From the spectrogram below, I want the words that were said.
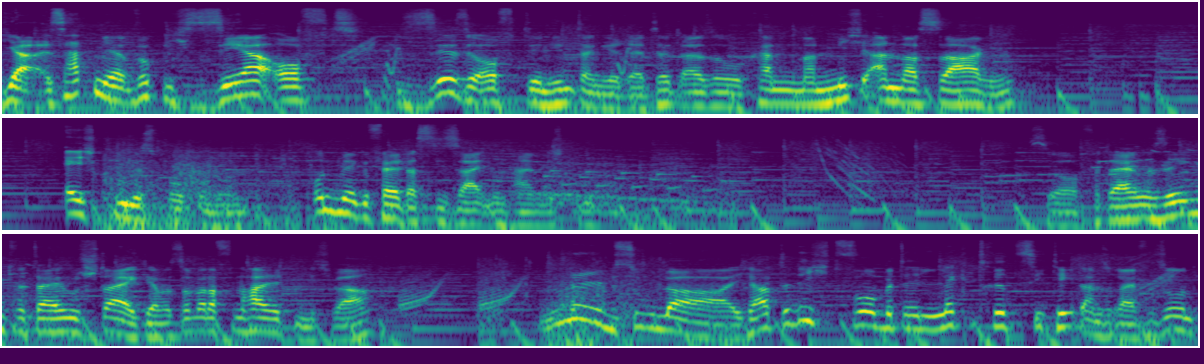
ja, es hat mir wirklich sehr oft, sehr, sehr oft den Hintern gerettet. Also kann man nicht anders sagen. Echt cooles Pokémon. Und mir gefällt das Design unheimlich gut. So, Verteidigung sinkt, Verteidigung steigt. Ja, was soll man davon halten, nicht wahr? Sula, ich hatte nicht vor, mit Elektrizität anzugreifen. So, und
